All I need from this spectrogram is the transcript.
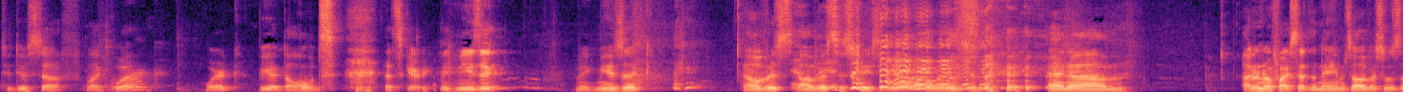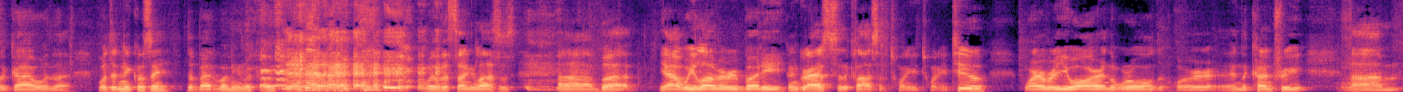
to do stuff like what Work. work, be adults. That's scary. Make music. Make music. Elvis, Elvis, Elvis. is chasing Elvis. and um, I don't know if I said the names. Elvis was the guy with the what did Nico say? The Bad Bunny look like with the sunglasses. Uh, but yeah, we love everybody. Congrats to the class of 2022, wherever you are in the world or in the country. Um,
